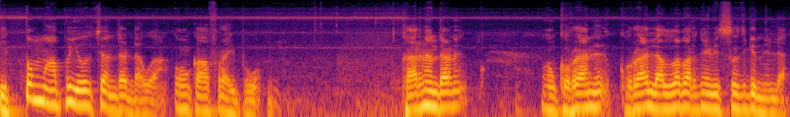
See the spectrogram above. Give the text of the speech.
ഇപ്പം മാപ്പ് ചോദിച്ചാൽ എന്താ ഉണ്ടാവുക? ഓൻ കാഫറായി പോവും. കാരണം എന്താണ്? ഓൻ ഖുറാൻ ഖുറാൻ അള്ള പറഞ്ഞ് വിശ്വസിക്കുന്നില്ല.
